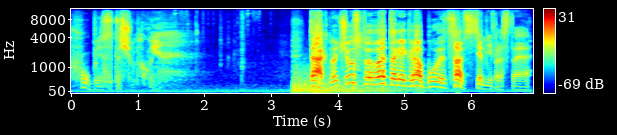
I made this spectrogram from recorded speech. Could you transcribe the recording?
Фу, блин, затащу нахуй. Так, ну чувствую, эта игра будет совсем непростая.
